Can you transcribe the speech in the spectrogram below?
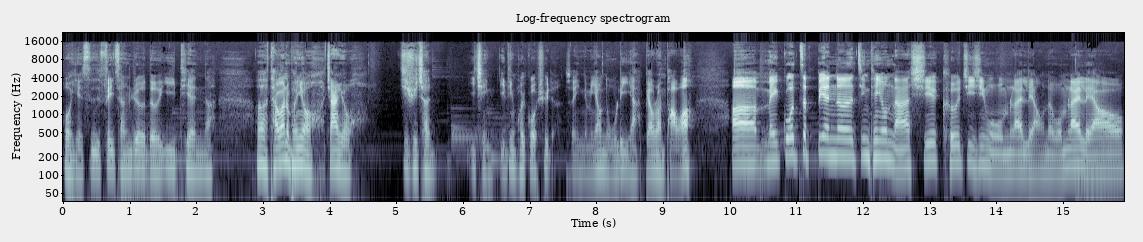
哦，也是非常热的一天呐、呃，台湾的朋友加油，继续撑，疫情一定会过去的，所以你们要努力啊，不要乱跑啊！啊、美国这边呢，今天有哪些科技新闻我们来聊呢？我们来聊。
